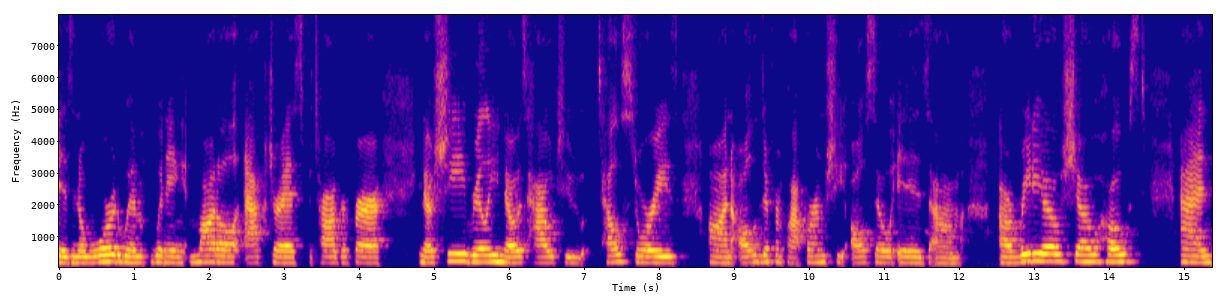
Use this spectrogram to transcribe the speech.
is an award winning model, actress, photographer. You know, she really knows how to tell stories on all the different platforms. She also is um, a radio show host. And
